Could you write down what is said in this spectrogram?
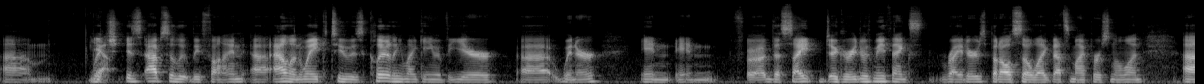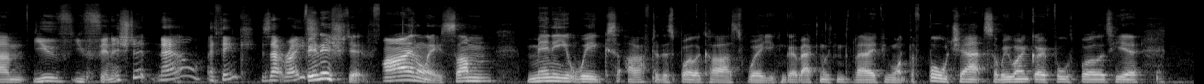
um, which yeah. is absolutely fine. Uh, Alan Wake 2 is clearly my game of the year uh, winner in in uh, the site agreed with me thanks writers but also like that's my personal one. Um, you've you finished it now i think? Is that right? Finished it. Finally some many weeks after the spoiler cast where you can go back and listen to that if you want the full chat so we won't go full spoilers here.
